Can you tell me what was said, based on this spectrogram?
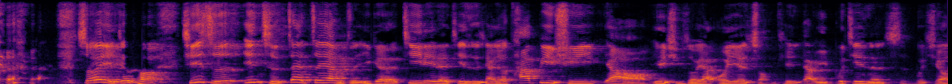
所以。所以就说，其实因此在这样子一个激烈的竞争下，就他必须要，也许说要危言耸听，要语不惊人死不休，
